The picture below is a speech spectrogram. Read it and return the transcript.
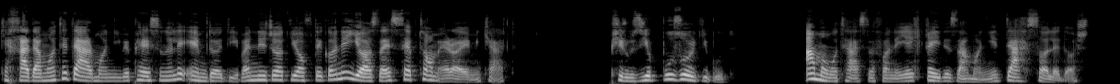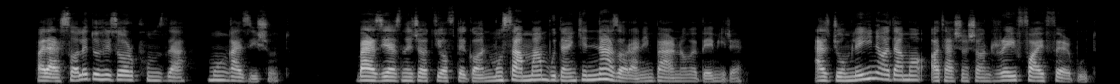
که خدمات درمانی به پرسنل امدادی و نجات یافتگان 11 سپتامبر ارائه می کرد. پیروزی بزرگی بود. اما متاسفانه یک قید زمانی ده ساله داشت و در سال 2015 منقضی شد. بعضی از نجات یافتگان مصمم بودند که نذارن این برنامه بمیره. از جمله این آدما آتشنشان ری فایفر بود.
